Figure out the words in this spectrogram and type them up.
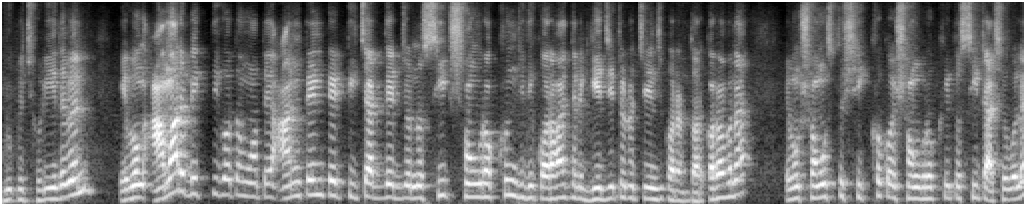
গ্রুপে ছড়িয়ে দেবেন। এবং আমার ব্যক্তিগত মতে আনটেন্টেড টিচারদের জন্য সিট সংরক্ষণ যদি করা হয়, তাহলে গেজেটেরও চেঞ্জ করার দরকার হবে না। এবং সমস্ত শিক্ষক ওই সংরক্ষিত সিট আছে বলে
